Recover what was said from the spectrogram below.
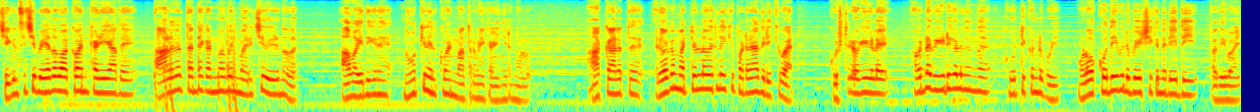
ചികിത്സിച്ച് ഭേദമാക്കുവാൻ കഴിയാതെ ആളുകൾ തന്റെ കൺമുമ്പിൽ മരിച്ചു വീഴുന്നത് ആ വൈദികനെ നോക്കി നിൽക്കുവാൻ മാത്രമേ കഴിഞ്ഞിരുന്നുള്ളൂ. ആ കാലത്ത് രോഗം മറ്റുള്ളവരിലേക്ക് പടരാതിരിക്കുവാൻ കുഷ്ഠരോഗികളെ അവരുടെ വീടുകളിൽ നിന്ന് കൂട്ടിക്കൊണ്ടുപോയി മൊളോക്കോ ദ്വീപിൽ ഉപേക്ഷിക്കുന്ന രീതി പതിവായി.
